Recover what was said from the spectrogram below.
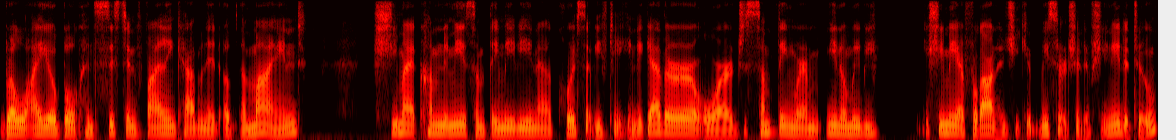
reliable, consistent filing cabinet of the mind, she might come to me as something maybe in a course that we've taken together or just something where, you know, maybe she may have forgotten. She could research it if she needed to.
